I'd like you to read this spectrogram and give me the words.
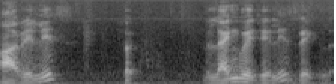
R L is the language L is regular.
